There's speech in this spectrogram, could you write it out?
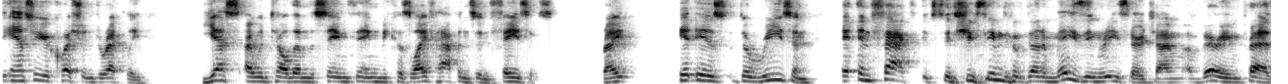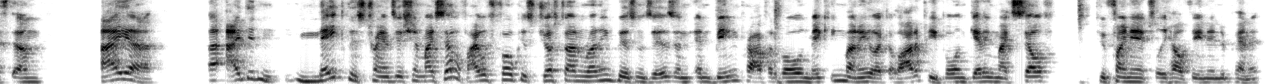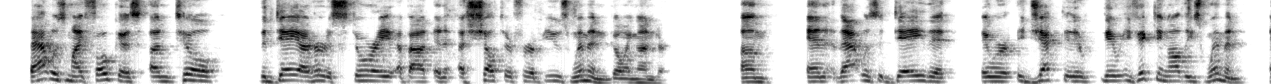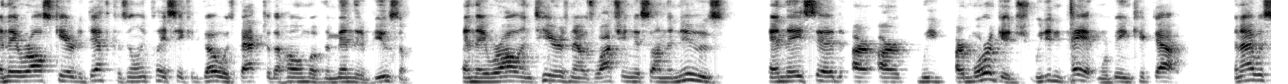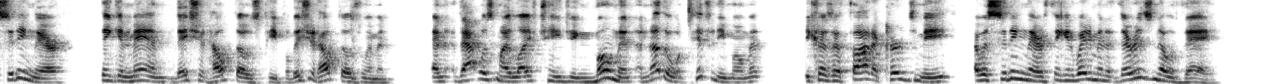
to answer your question directly, yes, I would tell them the same thing because life happens in phases, right? It is the reason. In fact, since you seem to have done amazing research, I'm, very impressed. Um, I uh, I didn't make this transition myself. I was focused just on running businesses and, and being profitable and making money like a lot of people and getting myself to financially healthy and independent. That was my focus until the day I heard a story about an, a shelter for abused women going under. Um, and that was a day that they were ejected, they were, they were evicting all these women and they were all scared to death because the only place they could go was back to the home of the men that abused them and they were all in tears. And I was watching this on the news, and they said, "Our our we our mortgage, we didn't pay it, and we're being kicked out." And I was sitting there thinking, "Man, they should help those people. They should help those women." And that was my life changing moment, another epiphany moment, because a thought occurred to me. I was sitting there thinking, "Wait a minute, there is no they."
